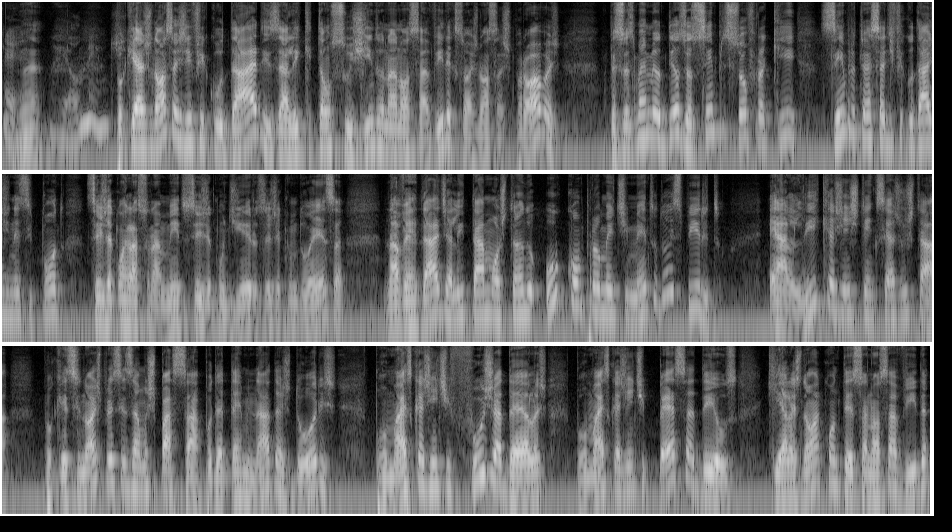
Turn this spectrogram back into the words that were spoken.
É, né? realmente. Porque as nossas dificuldades ali que estão surgindo na nossa vida, que são as nossas provas, Pessoas, mas meu Deus, eu sempre sofro aqui, sempre tenho essa dificuldade nesse ponto, seja com relacionamento, seja com dinheiro, seja com doença. Na verdade, ali está mostrando o comprometimento do espírito. É ali que a gente tem que se ajustar. Porque se nós precisamos passar por determinadas dores, por mais que a gente fuja delas, por mais que a gente peça a Deus que elas não aconteçam na nossa vida,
